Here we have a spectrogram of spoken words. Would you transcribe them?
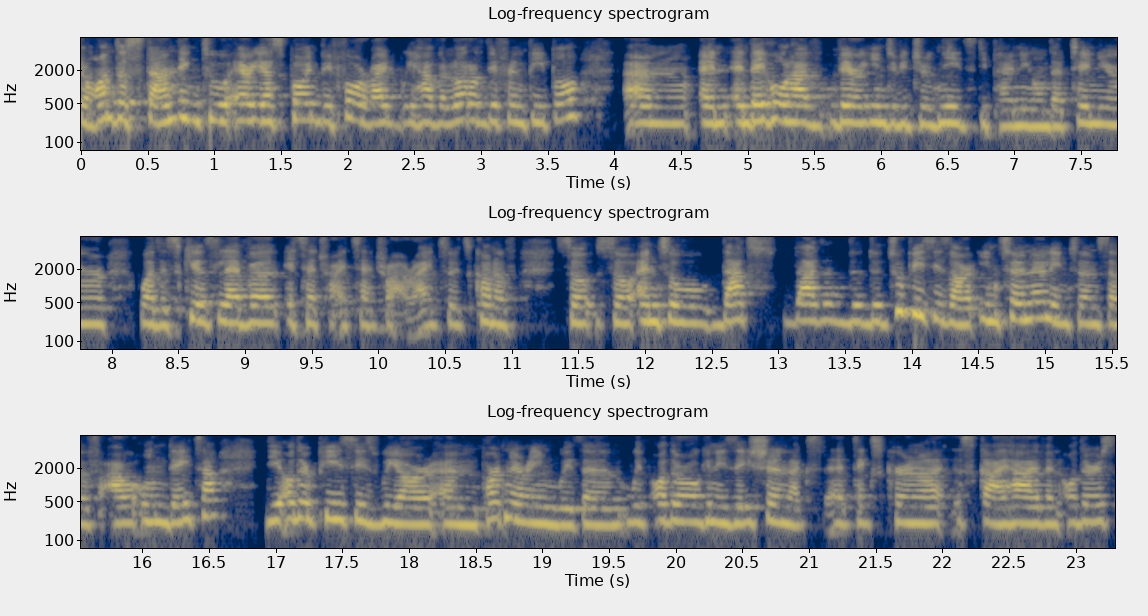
know understanding to Arja's point before right? We have a lot of different people um, and and they all have very individual needs depending on their tenure what the skills level etc etc right? So it's kind of so so and so that's that the, the two pieces are internal in terms of our own data. The other piece is we are um, partnering with um, with other organizations like uh, Textkernel, Skyhive and others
